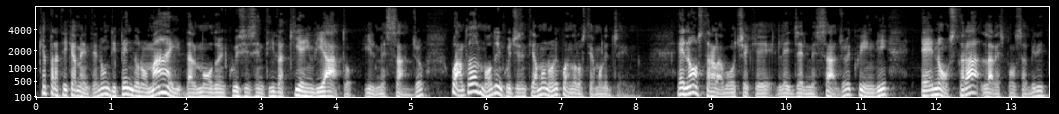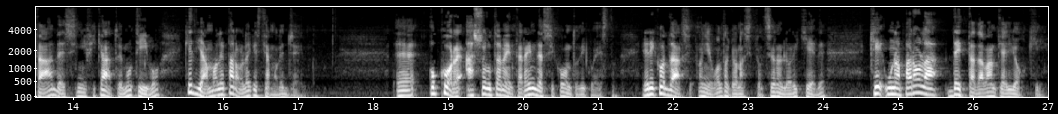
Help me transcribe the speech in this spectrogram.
che praticamente non dipendono mai dal modo in cui si sentiva chi ha inviato il messaggio, quanto dal modo in cui ci sentiamo noi quando lo stiamo leggendo. È nostra la voce che legge il messaggio e quindi è nostra la responsabilità del significato emotivo che diamo alle parole che stiamo leggendo. Eh, occorre assolutamente rendersi conto di questo e ricordarsi, ogni volta che una situazione lo richiede, che una parola detta davanti agli occhi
